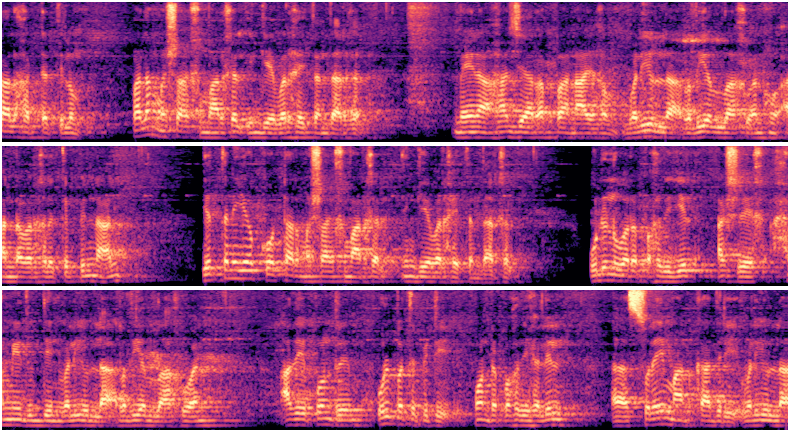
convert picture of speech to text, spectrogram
காலகட்டத்திலும் பல மஷாகுமார்கள் இங்கே வருகை தந்தார்கள். மேனா ஹாஜியார் அப்பா நாயகம் வலியுல்லா ரதியுல்லாஹ் அன்ஹு அன்னவர்களுக்கு பின்னால் எத்தனையோ கோட்டார் மஷாகுமார்கள் இங்கே வருகை தந்தார்கள். உடுனுவர பகுதியில் அஷேக் ஹமீதுத்தீன் வலியுல்லா ரதியல்லாஹுவன் அதே போன்று உள்பத்துப்பிட்டி போன்ற பகுதிகளில் சுலைமான் காதிரி வலியுல்லா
